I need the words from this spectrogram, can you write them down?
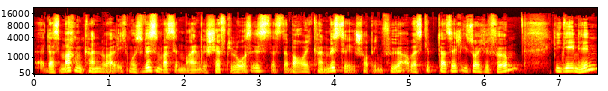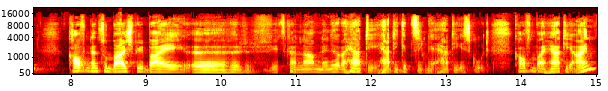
äh, das machen kann, weil ich muss wissen, was in meinem Geschäft los ist. Das, da brauche ich kein Mystery Shopping für. Aber es gibt tatsächlich solche Firmen, die gehen hin, kaufen dann zum Beispiel bei, äh, jetzt keinen Namen nennen, aber Hertie. Hertie gibt's nicht mehr. Hertie ist gut. Kaufen bei Hertie ein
